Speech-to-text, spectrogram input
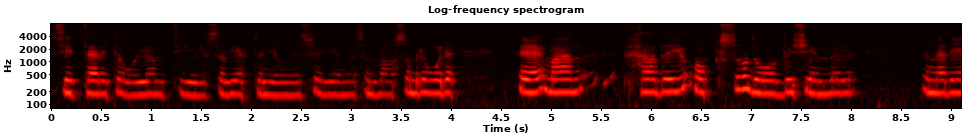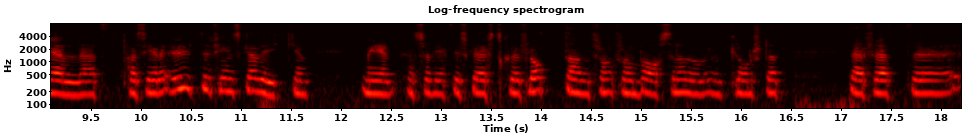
sitt territorium till Sovjetunionens fiender som basområde. Eh, man hade ju också då bekymmer när det gällde att passera ut den Finska viken med den sovjetiska Östersjöflottan från, från baserna då runt Kronstadt. Därför att eh,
